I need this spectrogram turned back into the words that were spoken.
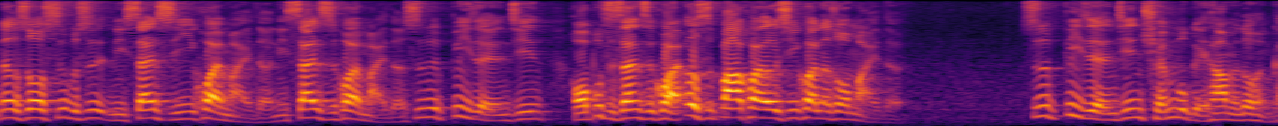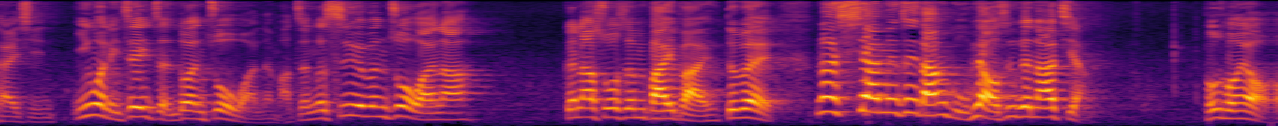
那个时候是不是你三十一块买的？你三十块买的，是不是闭着眼睛？哦，不止三十块，二十八块、二十七块那时候买的。是不是闭着眼睛全部给他们都很开心，因为你这一整段做完了嘛，整个四月份做完啦，跟他说声拜拜，对不对？那下面这档股票是不是跟大家讲，投资朋友，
